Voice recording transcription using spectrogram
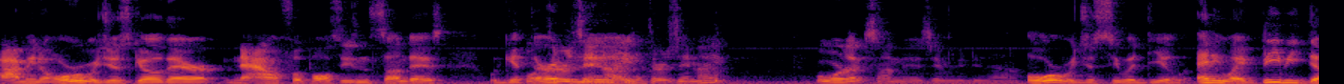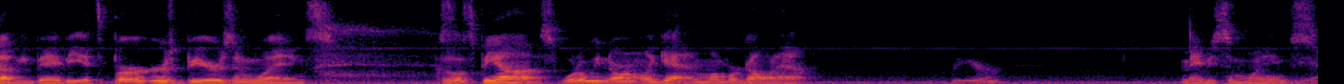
I mean, or we just go there now. Football season Sundays. We get Well, there Thursday night, Thursday night, or like Sundays if we do that. or we just see what deal. Anyway, BBW baby, it's burgers, beers, and wings. Because let's be honest, what are we normally getting when we're going out? Beer. Maybe some wings, Yeah,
